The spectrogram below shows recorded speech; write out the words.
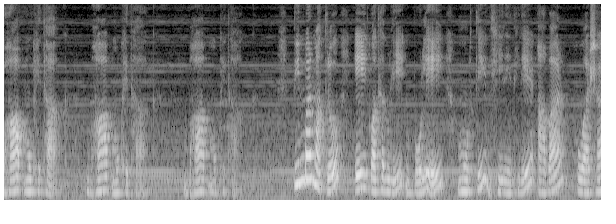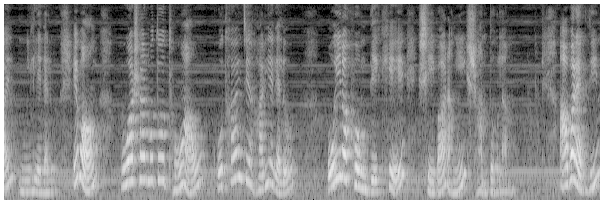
ভাব মুখে থাক, ভাব মুখে থাক, ভাব মুখে থাক। তিনবার মাত্র এই কথাগুলি বলেই মূর্তি ধীরে ধীরে আবার কুয়াশায় মিলিয়ে গেল এবং কুয়াশার মতো ধোঁয়াও কোথায় যে হারিয়ে গেল, ওই রকম দেখে সেবার আমি শান্ত হলাম। আবার একদিন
